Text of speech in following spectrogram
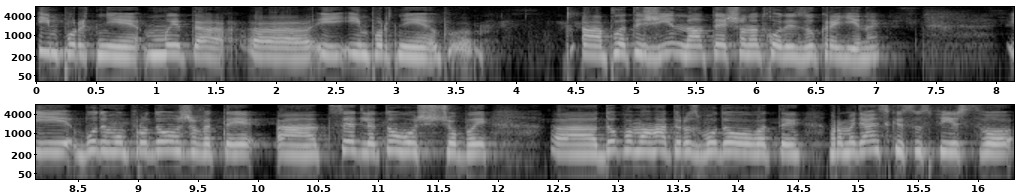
імпортні мита і імпортні платежі на те, що надходить з України. І будемо продовжувати це для того, щоб а, допомагати розбудовувати громадянське суспільство,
